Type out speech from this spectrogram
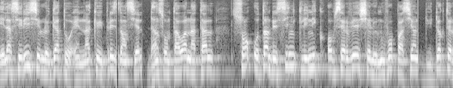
et la série sur le gâteau, un accueil présidentiel dans son Tawa natal, sont autant de signes cliniques observés chez le nouveau patient du docteur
